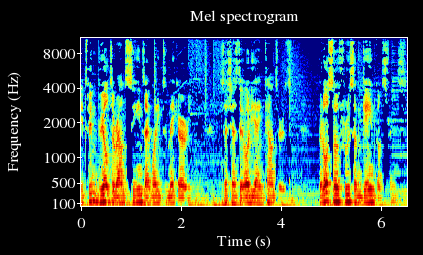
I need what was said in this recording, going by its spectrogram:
It's been built around scenes I wanted to make early, such as the Olija encounters, but also through some game constraints.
